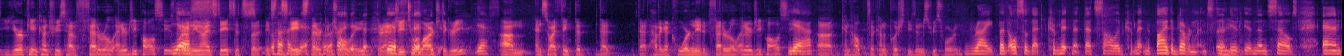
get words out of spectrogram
European countries have federal energy policies, where in the United States it's the, it's the states Yeah, that are right. controlling their energy to a large degree. Yes. Um, and so I think that, that, that having a coordinated federal energy policy Yeah. uh, can help to kind of push these industries forward. Right, but also that commitment, that solid commitment by the governments uh, in, in themselves. And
